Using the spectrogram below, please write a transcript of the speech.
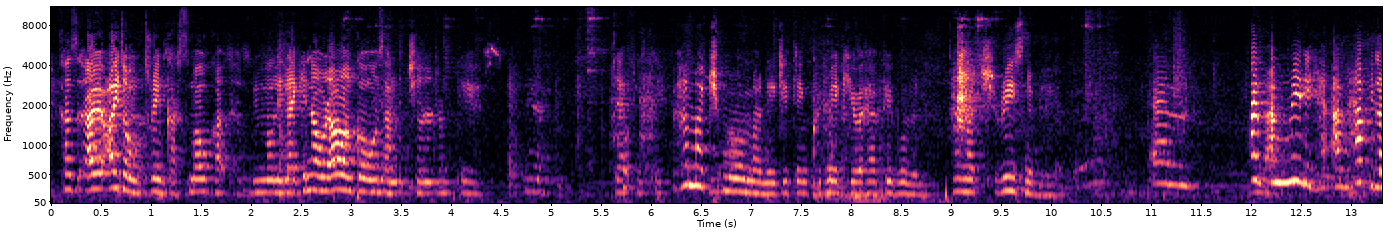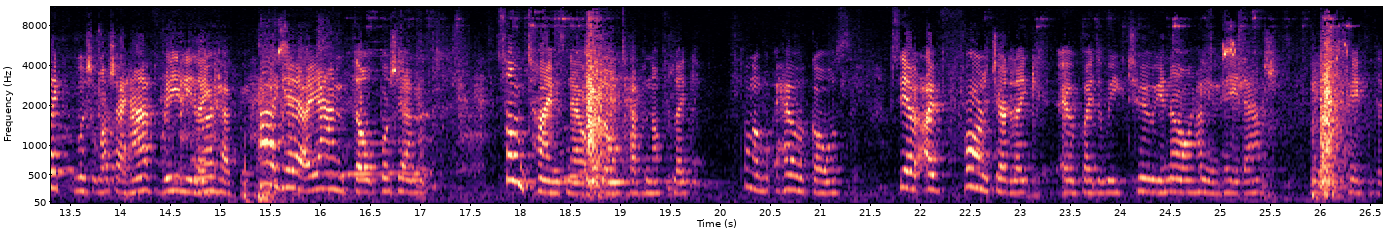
Because I, I don't drink or smoke, uh, my money, like, you know, it all goes on the children, Yes. Yeah. Definitely. How much more money do you think could make you a happy woman? How much reasonably? Um, I'm, I'm really, ha- I'm happy, like, with what I have, really, You like. are happy, Oh, yeah, I am, though, but um, sometimes now I don't have enough, like, don't know how it goes. See, I, I've furniture, like, out by the week, too, you know, I have Yes. to pay that. You have to pay for the,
